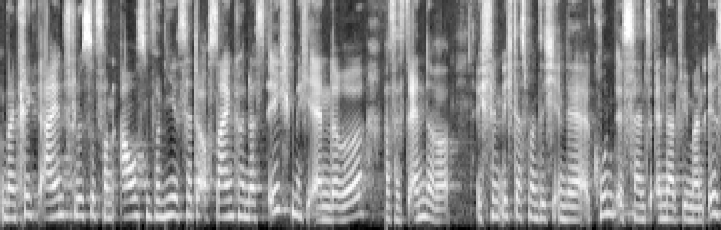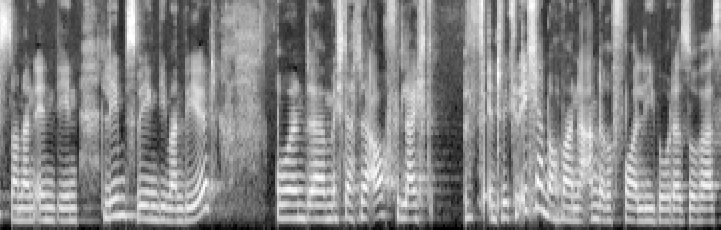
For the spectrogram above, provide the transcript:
man kriegt Einflüsse von außen, von hier. Es hätte auch sein können, dass ich mich ändere. Was heißt ändere? Ich finde nicht, dass man sich in der Grundessenz ändert, wie man ist, sondern in den Lebenswegen, die man wählt. Und ähm, ich dachte auch, vielleicht entwickle ich ja nochmal eine andere Vorliebe oder sowas.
